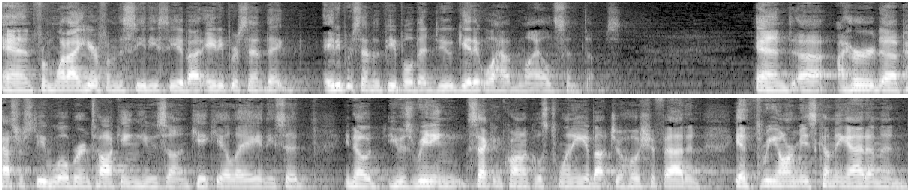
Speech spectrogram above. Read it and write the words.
And from what I hear from the CDC, about 80%, that, 80% of the people that do get it will have mild symptoms. And uh, I heard uh, Pastor Steve Wilburn talking. He was on KKLA, and he said, you know, he was reading Second Chronicles 20 about Jehoshaphat, and he had three armies coming at him, and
